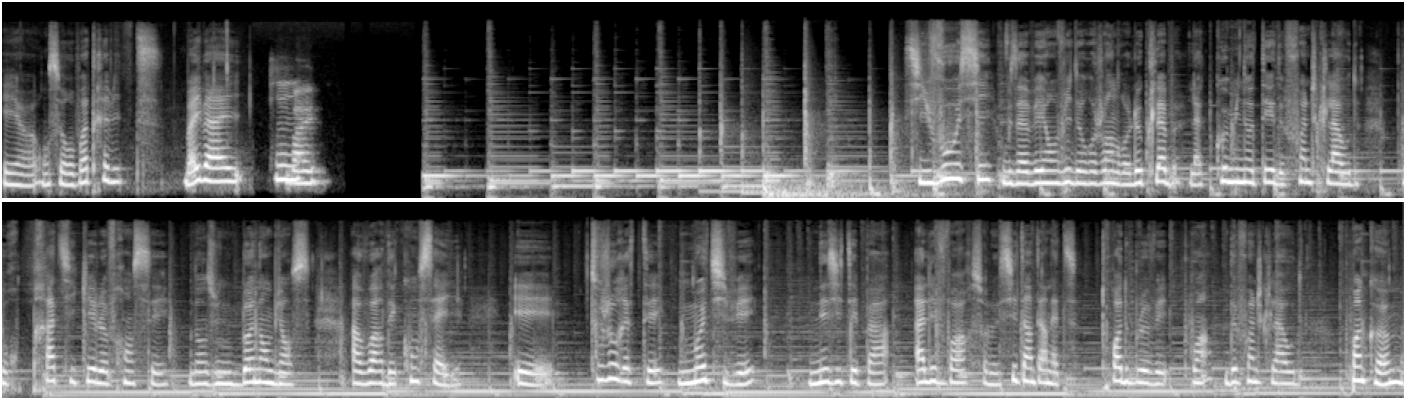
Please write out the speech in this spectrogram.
Et euh, on se revoit très vite. Bye bye. Bye. Si vous aussi, vous avez envie de rejoindre le club, la communauté de French Cloud pour pratiquer le français dans une bonne ambiance, avoir des conseils, et toujours rester motivé, n'hésitez pas à aller voir sur le site internet www.thefrenchcloud.com.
